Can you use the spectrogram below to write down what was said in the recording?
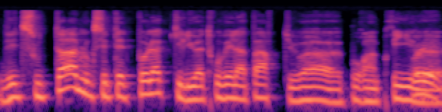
des dessous de table ou que c'est peut-être Pollack qui lui a trouvé l'appart, tu vois, pour un prix. Oui. euh,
